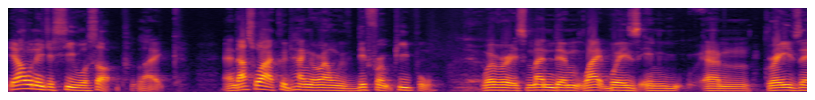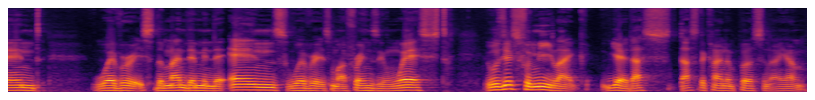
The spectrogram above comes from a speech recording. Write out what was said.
yeah, I want to just see what's up. Like, and that's why I could hang around with different people, Yeah. whether it's Mandem white boys in um, Gravesend, whether it's the Mandem in the ends, whether it's my friends in West. It was just for me, like, yeah, that's that's the kind of person I am.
